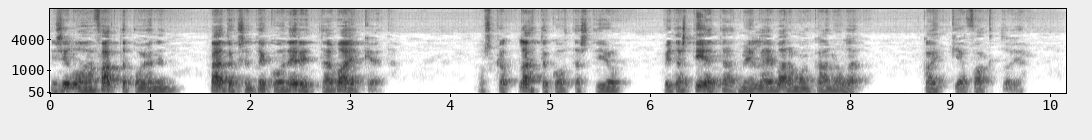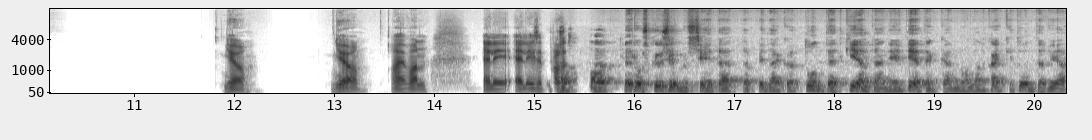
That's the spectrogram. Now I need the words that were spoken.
niin silloinhan faktapohjainen päätöksenteko on erittäin vaikeaa, koska lähtökohtaisesti jo pitäisi tietää, että meillä ei varmaankaan ole kaikkia faktoja. Joo, Joo aivan. Eli, eli se prosessi... Peruskysymys siitä, että pitääkö tunteet kieltää, niin ei tietenkään. Me ollaan kaikki tuntevia,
